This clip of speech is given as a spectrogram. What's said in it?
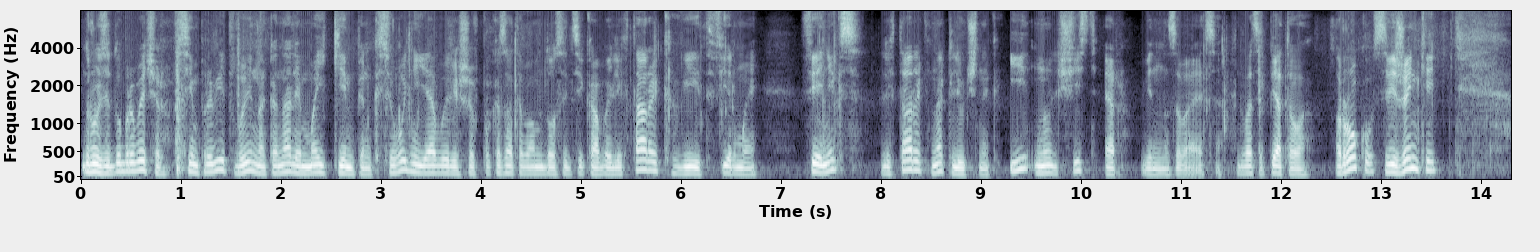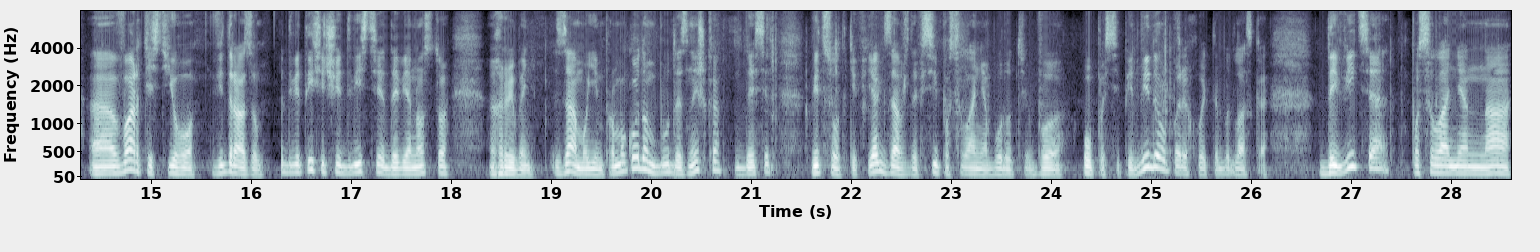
Друзі, добрий вечір. Всім привіт! Ви на каналі MyCamping. Сьогодні я вирішив показати вам досить цікавий ліхтарик від фірми Phoenix. Ліхтарик на ключник і 06R він називається. 25-го року, свіженький. Е, Вартість його відразу 2290 гривень. За моїм промокодом буде знижка 10%. Як завжди, всі посилання будуть в описі під відео. Переходьте, будь ласка, дивіться посилання на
